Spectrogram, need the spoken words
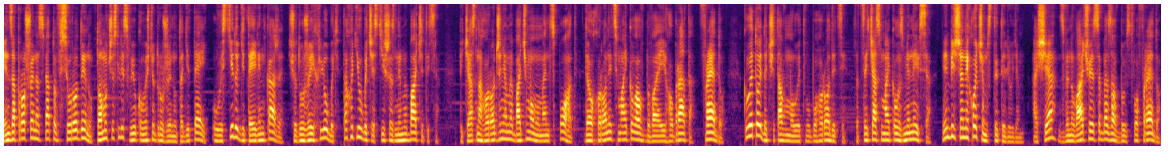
Він запрошує на свято всю родину, в тому числі свою колишню дружину та дітей. У листі до дітей він каже, що дуже їх любить та хотів би частіше з ними бачитися. Під час нагородження ми бачимо момент спогад, де охоронець Майкла вбиває його брата Фредо, коли той дочитав молитву Богородиці. За цей час Майкл змінився. Він більше не хоче мстити людям, а ще звинувачує себе за вбивство Фредо.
